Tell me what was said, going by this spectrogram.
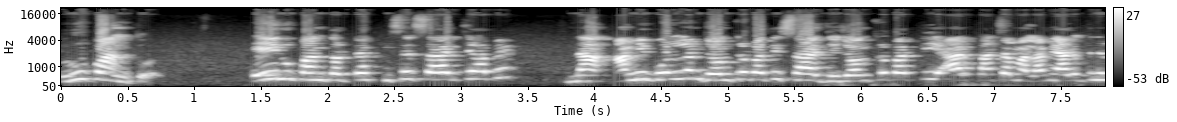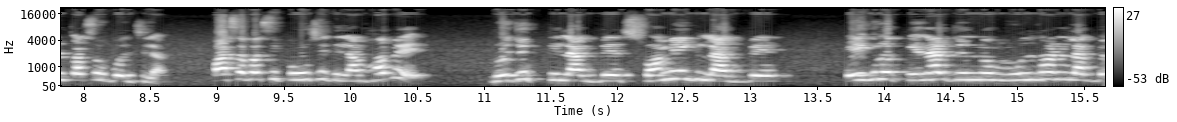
রূপান্তর। এই রূপান্তরটা কিসের সাহায্যে হবে? না, আমি বললাম যন্ত্রপাতির সাহায্যে, যন্ত্রপাতি আর কাঁচামাল, আমি আগের দিনের কাছেও বলছিলাম। পাশাপাশি পৌঁছে দিলাম, হবে? প্রযুক্তি লাগবে, শ্রমিক লাগবে, এইগুলো কেনার জন্য মূলধন লাগবে,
